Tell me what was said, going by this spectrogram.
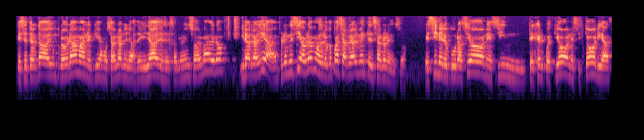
que se trataba de un programa en el que íbamos a hablar de las deidades de San Lorenzo de Almagro y la realidad, en frenesí hablamos de lo que pasa realmente en San Lorenzo, Eh, sin elucubraciones, sin tejer cuestiones, historias,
